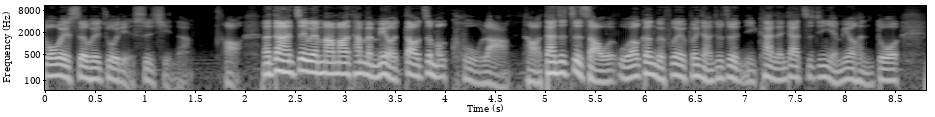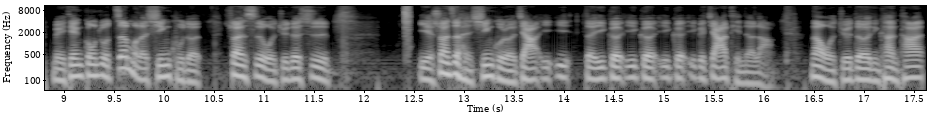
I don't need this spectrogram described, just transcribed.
多为社会做一点事情呐。好，那当然这位妈妈他们没有到这么苦啦。好，但是至少我我要跟各位分享，就是你看人家资金也没有很多，每天工作这么的辛苦的，算是我觉得是也算是很辛苦的家一一的一个一个一个一个家庭的啦。那我觉得你看他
